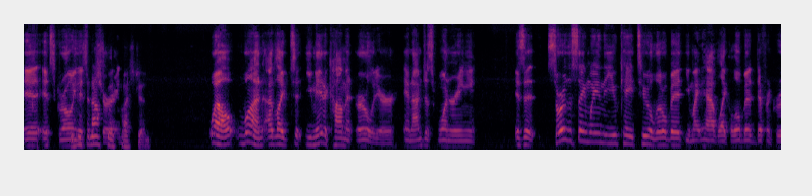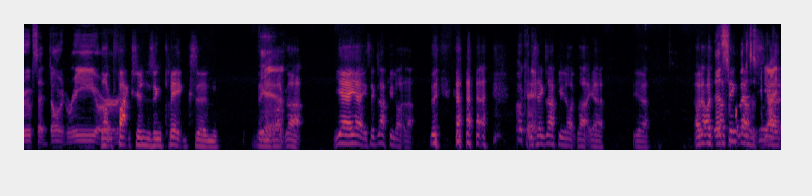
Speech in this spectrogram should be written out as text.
It, it's growing. It's an maturing. question? Well, one, I'd like to. You made a comment earlier, and I'm just wondering, is it sort of the same way in the UK too? A little bit. You might have like a little bit of different groups that don't agree, or Like factions and cliques and things Yeah. like that. Yeah, yeah, it's exactly like that. okay. It's exactly like that. Yeah, yeah. I, I, I think that's me. uh,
